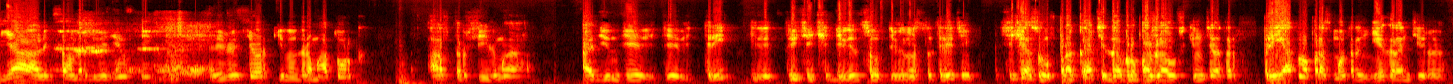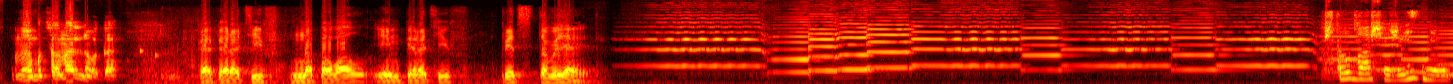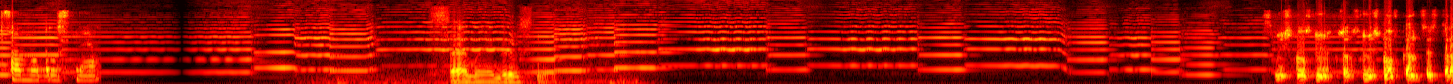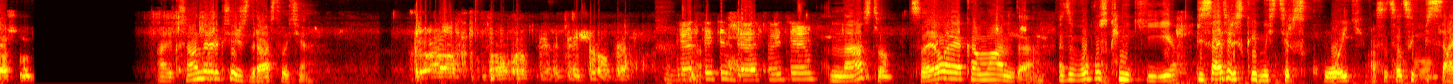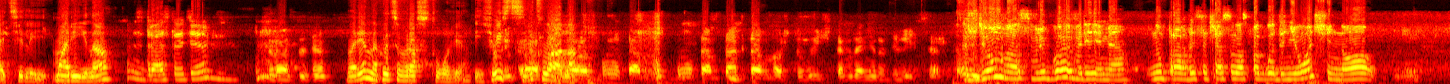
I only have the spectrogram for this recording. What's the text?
Я Александр Белединский, режиссер, кинодраматург, автор фильма 1993 или 1993. Сейчас он в прокате. Добро пожаловать в кинотеатр. Приятного просмотра не гарантирую, но эмоционального – да. Кооператив «Наповал и императив» представляет Что в вашей жизни вот самое грустное? самое грустное. Смешно, смешно, смешно, в конце страшно. Александр Алексеевич, здравствуйте. Да, добрый вечер. Здравствуйте, здравствуйте. Нас тут целая команда. Это выпускники писательской мастерской Ассоциации писателей. Марина. Здравствуйте. Здравствуйте. Марина находится в Ростове. Еще есть Прекрасный Светлана. город. Был там, был там так давно, что вы еще тогда не родились, Саша. Ждем вас в любое время. Ну, правда, сейчас у нас погода не очень, но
